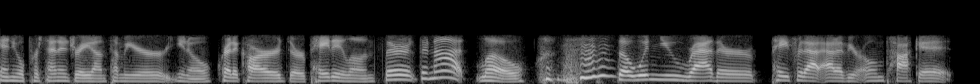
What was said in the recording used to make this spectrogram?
annual percentage rate on some of your, you know, credit cards or payday loans, they're they're not low. so wouldn't you rather pay for that out of your own pocket,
